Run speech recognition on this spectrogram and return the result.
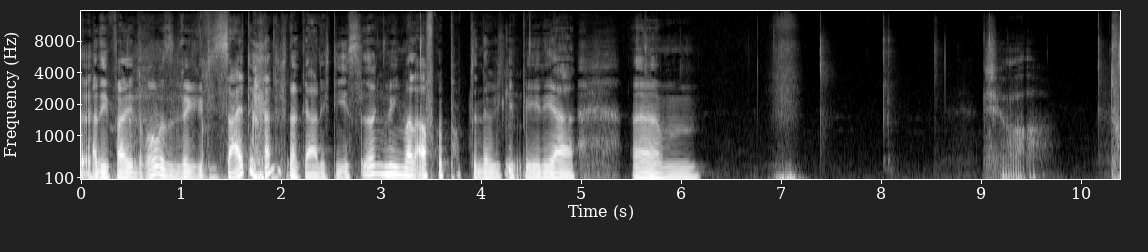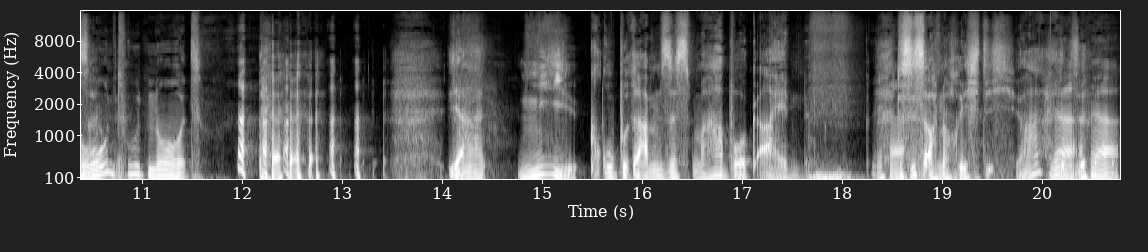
Also die Palindrome sind wirklich, die Seite kannte ich noch gar nicht. Die ist irgendwie mal aufgepoppt in der Wikipedia. Ähm, Tja. Ton tut Not. Ja, nie grub Ramses Marburg ein. Ja. Das ist auch noch richtig, ja? Ja, ja.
